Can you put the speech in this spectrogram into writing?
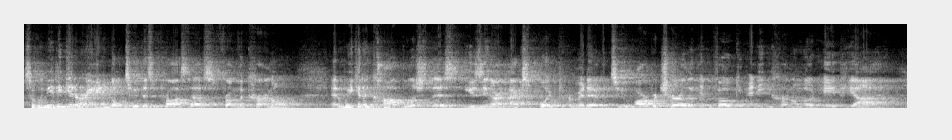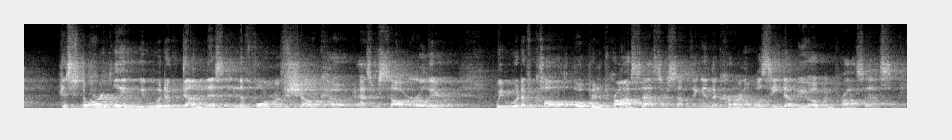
So we need to get our handle to this process from the kernel. And we can accomplish this using our exploit primitive to arbitrarily invoke any kernel mode API. Historically, we would have done this in the form of shellcode, as we saw earlier. We would have called open process or something in the kernel, well, ZW open process,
